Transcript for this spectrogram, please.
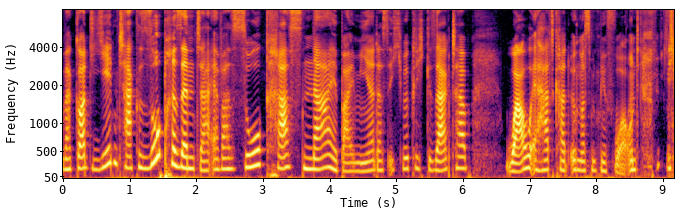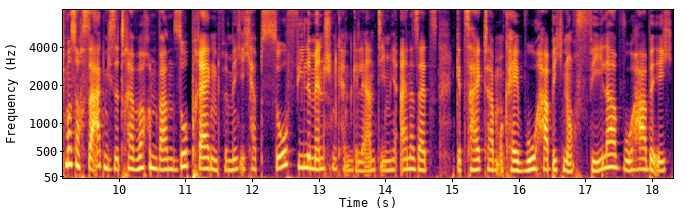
war Gott jeden Tag so präsent da, er war so krass nahe bei mir, dass ich wirklich gesagt habe, wow, er hat gerade irgendwas mit mir vor. Und ich muss auch sagen, diese drei Wochen waren so prägend für mich. Ich habe so viele Menschen kennengelernt, die mir einerseits gezeigt haben, okay, wo habe ich noch Fehler, wo habe ich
